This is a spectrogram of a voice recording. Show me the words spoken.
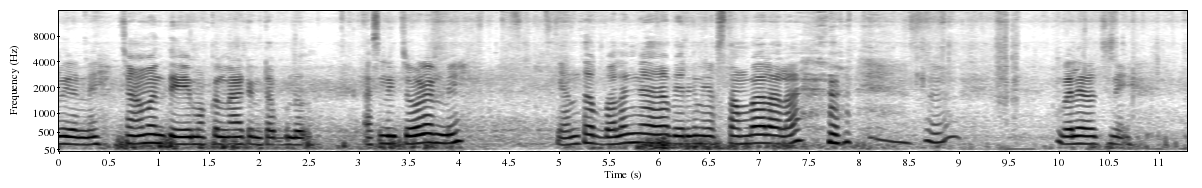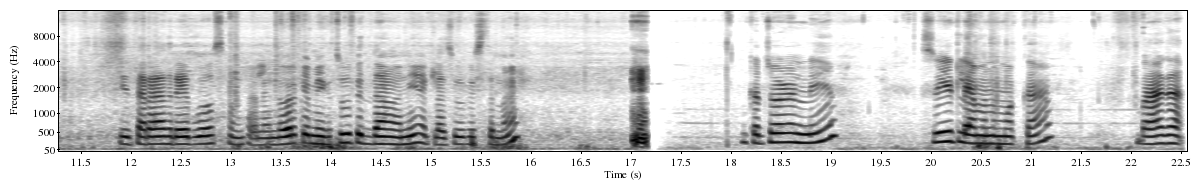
ఇదండి చామంతి మొక్కలు నాటిన టబ్బులు. అసలు ఇది చూడండి ఎంత బలంగా పెరిగినాయి. స్తంభాలు అలా భలే వచ్చినాయి. ఈ తర్వాత రేపు కోసుకుంటాను వరకే మీకు చూపిద్దామని అట్లా చూపిస్తున్నా. ఇక్కడ చూడండి. స్వీట్ లెమన్ మొక్క. బాగా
